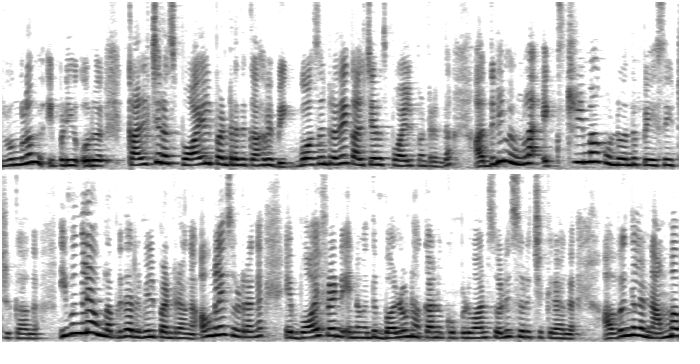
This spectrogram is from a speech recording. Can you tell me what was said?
இவங்களும் இப்படி ஒரு கல்ச்சரை ஸ்பாயில் பண்ணுறதுக்காகவே பிக் பாஸ்ன்றதே கல்ச்சரை ஸ்பாயில் பண்ணுறது தான் அதுலேயும் இவங்களாம் எக்ஸ்ட்ரீமாக கொண்டு வந்து பேசிகிட்டு இருக்காங்க. இவங்களே அவங்கள அப்படி தான் ரிவீல் பண்ணுறாங்க அவங்களே சொல்கிறாங்க என் பாய் ஃப்ரெண்ட் என்னை வந்து பலூன் அக்கான்னு கூப்பிடுவான்னு சொல்லி சுரிச்சிக்கிறாங்க. அவங்கள நம்ம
